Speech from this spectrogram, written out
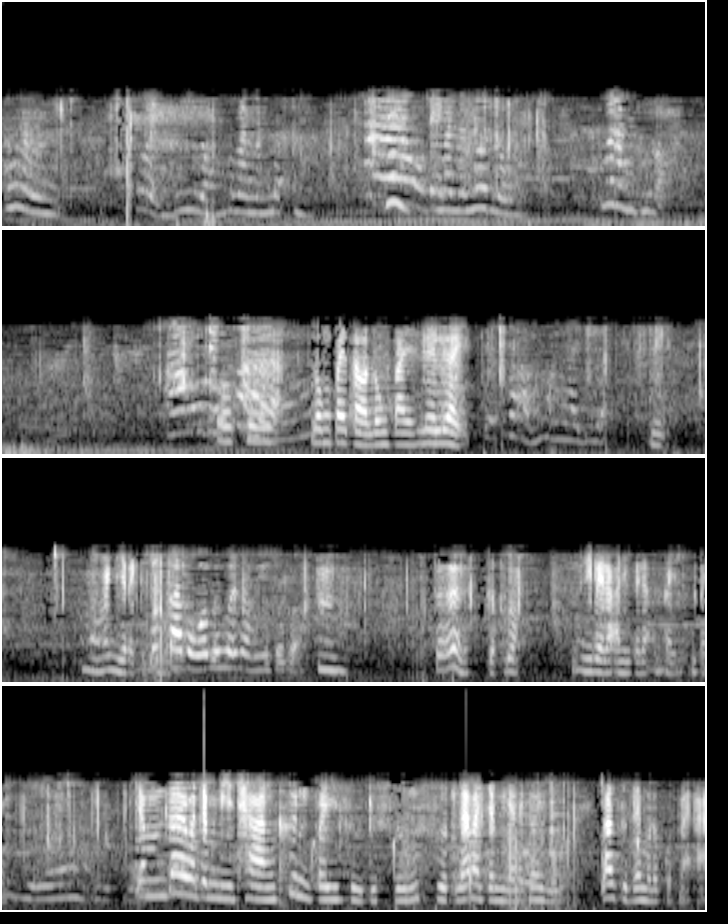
ทำไมมันเหมือนที่ลงทำไมมันแบบทำไมมันมืดลงไม่ทำคือหรอโอเคลงไปต่อลงไปเรื่อยเนี่อืมไม่มีอะไรเกิดตุ๊ขึ้กนตาบอกว่าไม่เคยทำยูทูบอะอืมเออเกือบร่วงอันนี้ไปแล้ว อันนี้ไปแล้วอันไปอันไปจำได้ว่าจะมีทางขึ้นไปสู่จุดสูงสุดและมันจะมีอะไรก็ไม่รู้ล่าสุดได้มรกตมาอะ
